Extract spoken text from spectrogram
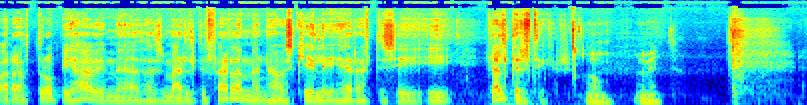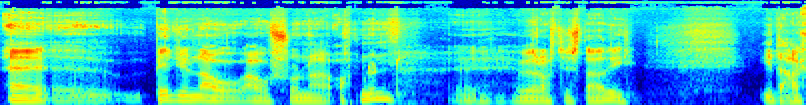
bara dróp í hafi með það sem erliti ferðamenn hafa skilið hér eftir sig í gældiristíkjur Já, ég mynd eh, Byrjun á, á svona opnun. eh, hefur átt í staði í, í dag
